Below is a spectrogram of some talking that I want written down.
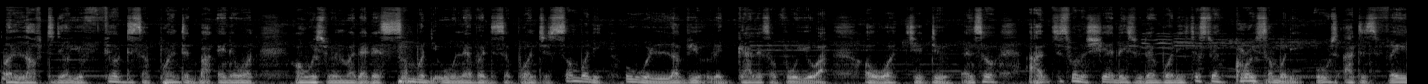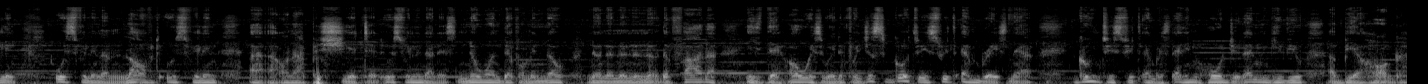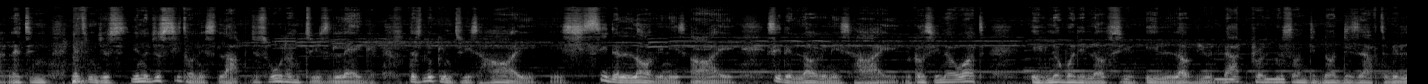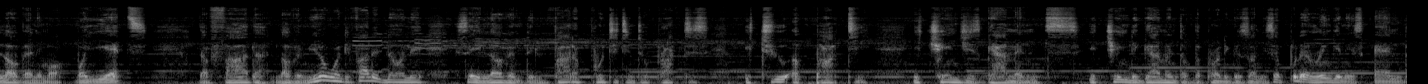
unloved today or you feel disappointed by anyone, always remember that there's somebody who will never disappoint you, somebody who will love you regardless of who you are or what you do. And so I just want to share this with everybody just to encourage somebody whose heart is failing, who's feeling unloved, who's feeling uh, uh, unappreciated, who's feeling that there's no one there for me. No, no, no, no, no, no. The Father is there, always waiting for you. Just go to his sweet embrace now. Go into his sweet embrace. Let him hold you. Let him give you a beer hug. Let him, let him just, you know, just sit on his lap. Just hold on to his leg. Just look into his eye. See the love in his eye. See the love in his eye. Because you know what? If nobody loves you, he love you. That prodigal son did not deserve to be loved anymore. But yet, the father loved him. You know what? The father didn't only say love him, the father put it into practice. He threw a party he changed his garments. He changed the garment of the prodigal son. He said, Put a ring in his hand,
